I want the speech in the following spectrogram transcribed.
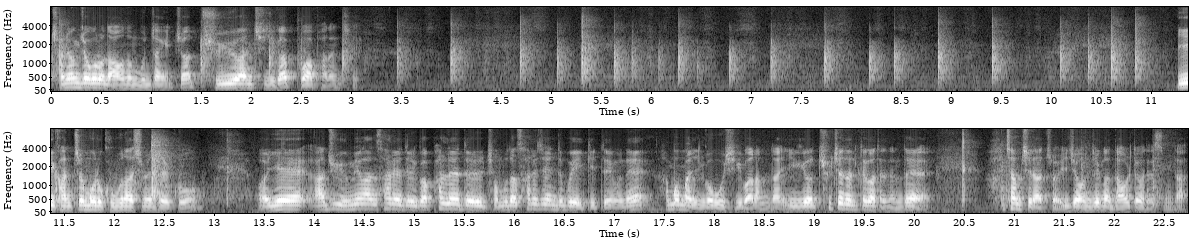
전형적으로 나오는 문장 있죠. 주요한 취지가 부합하는지. 이 관점으로 구분하시면 되고 어, 얘 아주 유명한 사례들과 판례들 전부 다 사례제 핸드부에 있기 때문에 한 번만 읽어보시기 바랍니다. 이거 출제될 때가 됐는데 한참 지났죠. 이제 언젠가 나올 때가 됐습니다.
